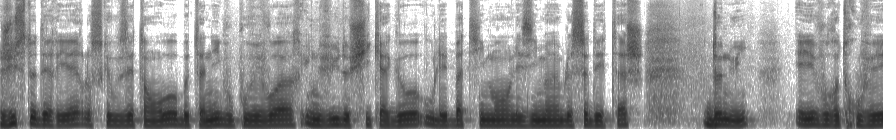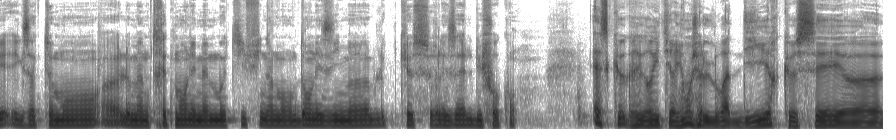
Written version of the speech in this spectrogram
Juste derrière, lorsque vous êtes en haut, botanique, vous pouvez voir une vue de Chicago où les bâtiments, les immeubles se détachent de nuit. Et vous retrouvez exactement euh, le même traitement, les mêmes motifs finalement dans les immeubles que sur les ailes du faucon. Est-ce que Grégory Thirion, j'ai le droit de dire que c'est... Euh,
